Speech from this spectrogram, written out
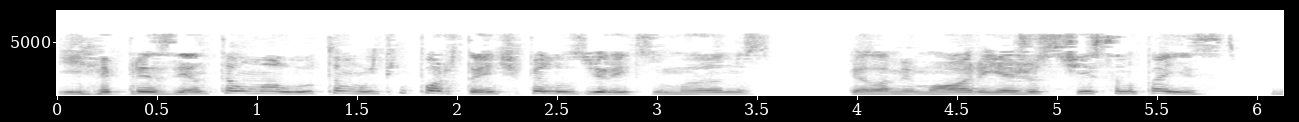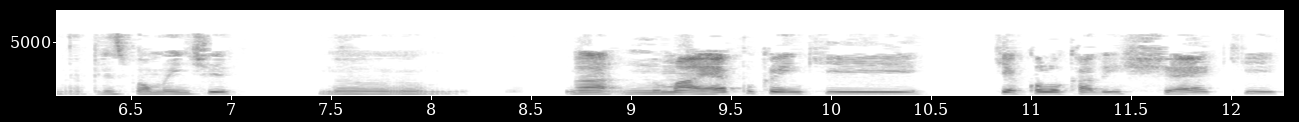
e representa uma luta muito importante pelos direitos humanos, pela memória e a justiça no país, né? principalmente no, na, numa época em que, que é colocado em xeque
